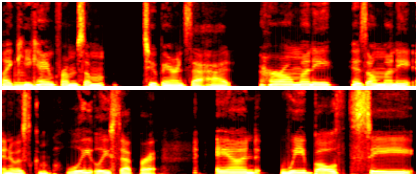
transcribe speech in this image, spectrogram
Like he Mhm. came from some two parents that had her own money, his own money, and it was completely separate. And we both see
